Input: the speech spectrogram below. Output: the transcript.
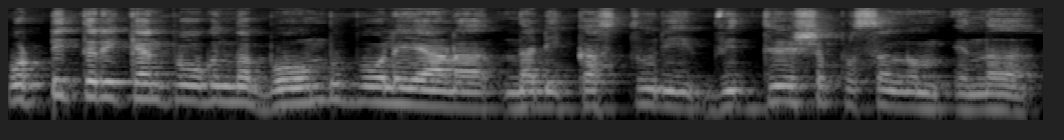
പൊട്ടിത്തെറിക്കാൻ പോകുന്ന ബോംബ് പോലെയാണ് നടി കസ്തൂരി വിദ്വേഷ പ്രസംഗം എന്ന്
